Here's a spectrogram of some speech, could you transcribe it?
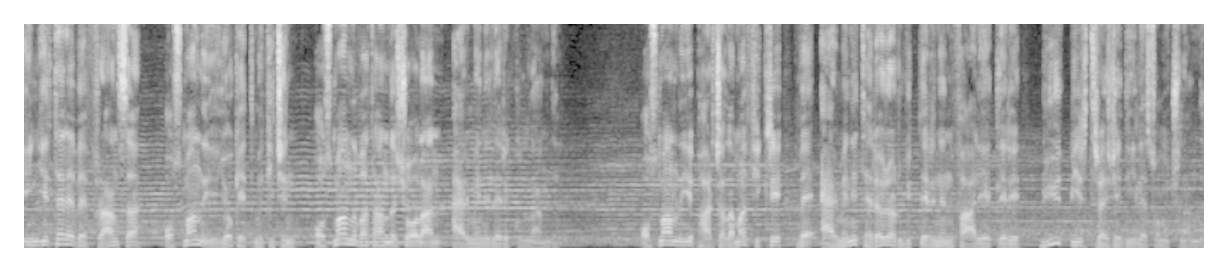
İngiltere ve Fransa Osmanlı'yı yok etmek için Osmanlı vatandaşı olan Ermenileri kullandı. Osmanlı'yı parçalama fikri ve Ermeni terör örgütlerinin faaliyetleri büyük bir trajediyle sonuçlandı.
